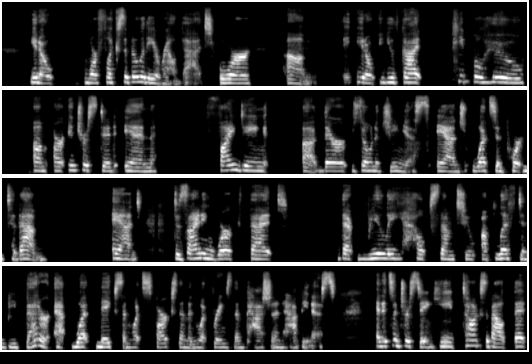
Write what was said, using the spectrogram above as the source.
you know, more flexibility around that. Or, um, you know, you've got people who um, are interested in finding uh, their zone of genius and what's important to them and designing work that that really helps them to uplift and be better at what makes and what sparks them and what brings them passion and happiness. And it's interesting. He talks about that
